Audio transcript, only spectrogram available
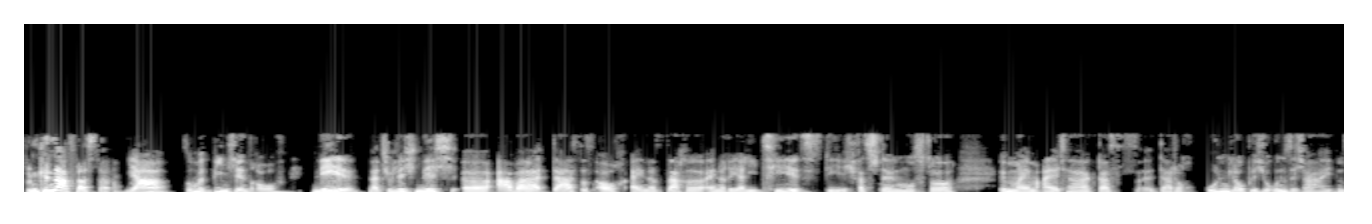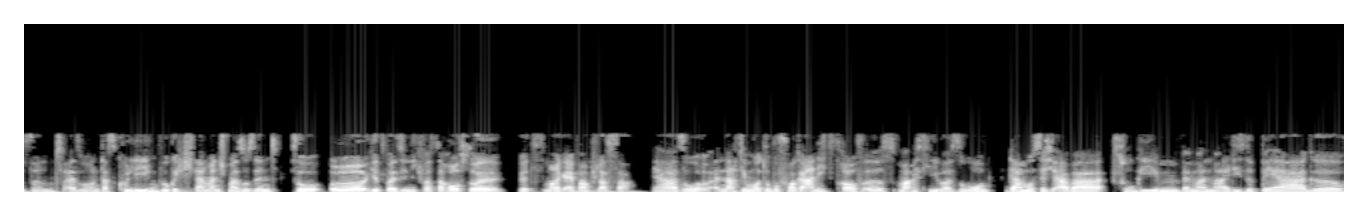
So ein Kinderpflaster. Ja, so mit Bienchen drauf. Nee, natürlich nicht. Äh, aber das ist auch eine Sache, eine Realität, die ich feststellen musste, in meinem Alltag, dass äh, da doch unglaubliche Unsicherheiten sind. Also und dass Kollegen wirklich dann manchmal so sind, so, oh, jetzt weiß ich nicht, was darauf soll, jetzt mache ich einfach ein Pflaster. Ja, so nach dem Motto, bevor gar nichts drauf ist, mache ich lieber so. Da muss ich aber zugeben, wenn man mal diese Berge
